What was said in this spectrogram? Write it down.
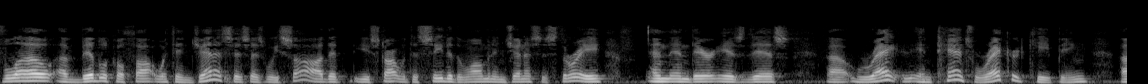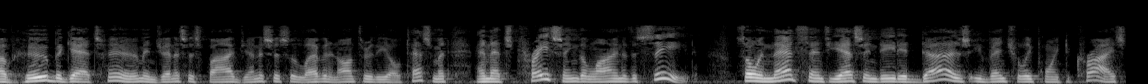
flow of biblical thought within Genesis, as we saw, that you start with the seed of the woman in Genesis 3, and then there is this uh, re- intense record keeping of who begets whom in Genesis 5, Genesis 11, and on through the Old Testament, and that's tracing the line of the seed. So in that sense, yes, indeed, it does eventually point to Christ,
